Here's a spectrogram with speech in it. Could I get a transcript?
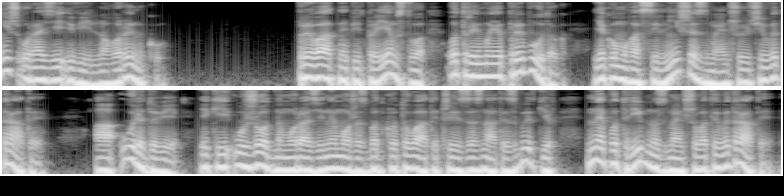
ніж у разі вільного ринку. Приватне підприємство отримує прибуток, якомога сильніше зменшуючи витрати, а урядові, який у жодному разі не може збанкрутувати чи зазнати збитків, не потрібно зменшувати витрати.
